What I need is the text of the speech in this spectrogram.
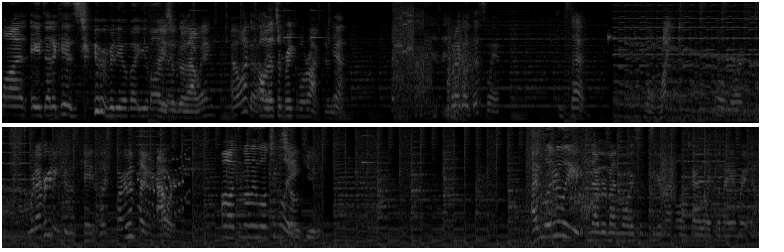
want a dedicated streamer video about you Okay, so go that way? I want to go. Oh, that's a breakable rock. Never Yeah. How about I go this way instead? Alright. Oh lord. We're never getting through this cave. Like, we've already been playing an hour. Oh, it's another little So chingling. cute. I've literally never been more sincere in my whole entire life than I am right now.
